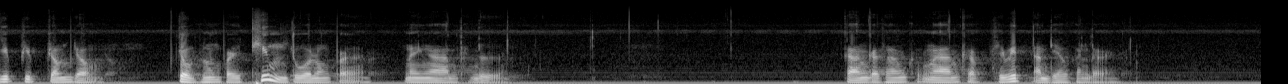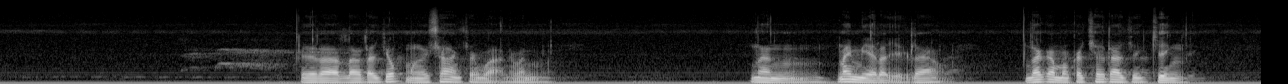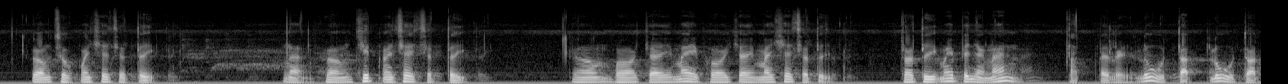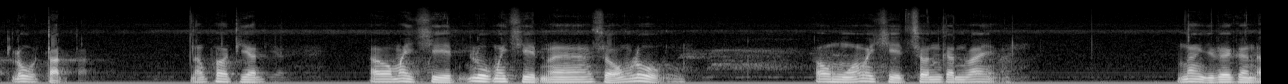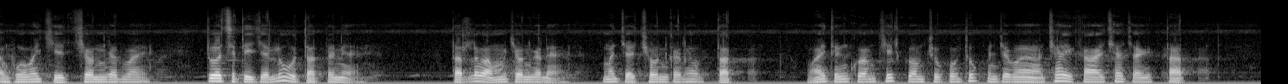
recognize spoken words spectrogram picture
ยิบยิบจอมจอมจุ่มลงไปทิ่มตัวลงไปในงานทันทีการกระทำกับงานกับชีวิตอันเดียวกันเลย เวลาเราได้ยกมือสร้างจังหวะมันมันไม่มีอะไรอีกแล้ว แล้วก็มันก็ใช้ได้จริงๆ ความสุขไม่ใช่สติ นั่นความคิดไม่ใช่สติ ความพอใจไม่พอใจไม่ใช่สติ สติไม่เป็นอย่างนั้น ตัดไปเลยลู่ตัดลู่ตัดลู่ตัดหลวงพ่อเทียน เอาไม่ขีด ลูกไม่ขีดมาสองลูก เอาหัวไม่ขีดชนกันไว้ นั่งอยู่ด้วยกันเอาหัวไม่ขีดชนกันไว้ ตัวสติจะลู่ตัดไปเนี่ย ตัดระหว่างมันชนกันเนี่ย มันจะชนกันเขาตัด หมายถึงความคิดความสุขความทุกข์มันจะมาใช่กายใช่ใจตัด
